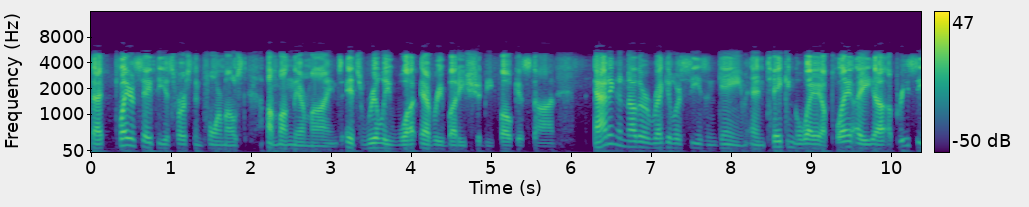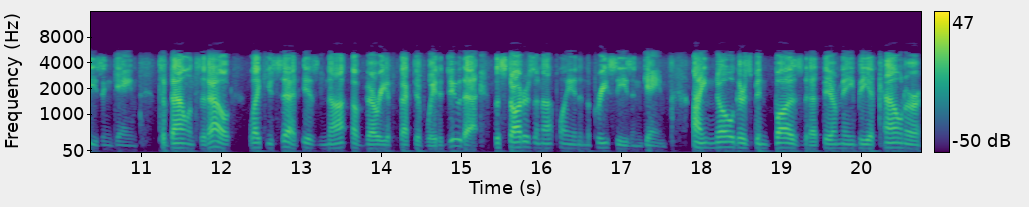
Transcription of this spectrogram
that player safety is first and foremost among their minds. It's really what everybody should be focused on adding another regular season game and taking away a play a, uh, a preseason game to balance it out, like you said, is not a very effective way to do that. The starters are not playing in the preseason game. I know there's been buzz that there may be a counter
